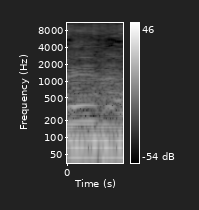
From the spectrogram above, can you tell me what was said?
Ruben.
